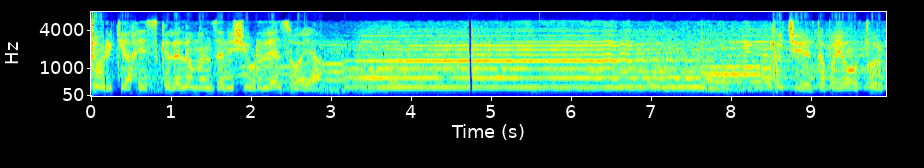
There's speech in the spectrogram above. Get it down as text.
ترکیه هیڅکله له منځه نشی وړلی زویه. که چیرته په یو ترک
